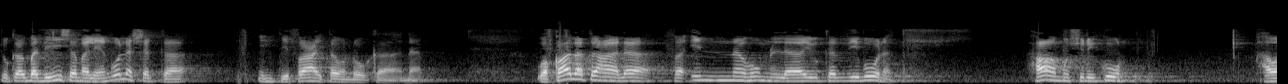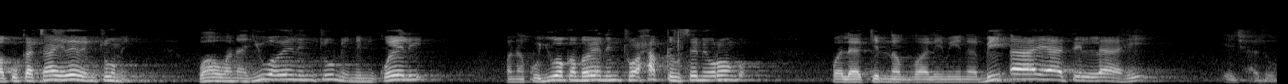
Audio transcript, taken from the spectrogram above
tukabadilisha malengo la shaka intifaa itaondoka naam وقال تعالى فإنهم لا يكذبونك hawa mushrikun hawakukatai wewe mtume wao wanajua wewe ni mtume ni mkweli wanakujua kwamba wewe ni mtu wa haki usemi urongo walakin adh-dhalimina biayati llahi yajhadun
